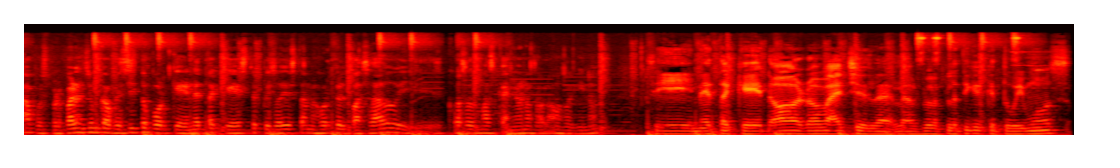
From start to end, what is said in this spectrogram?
Ah, pues prepárense un cafecito porque neta que este episodio está mejor que el pasado y cosas más cañonas hablamos aquí, ¿no? Sí, neta que no, no manches, la, la, la plática que tuvimos.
